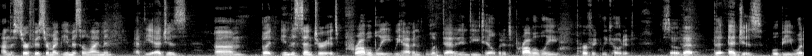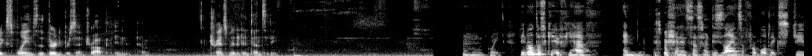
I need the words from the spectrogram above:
on the surface, there might be a misalignment at the edges, um, but in the center, it's probably, we haven't looked at it in detail, but it's probably perfectly coated. So that the edges will be what explains the 30% drop in um, transmitted intensity. Mm-hmm, great. Maybe I'll ask you if you have, and especially in sensor designs of robotics, do you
